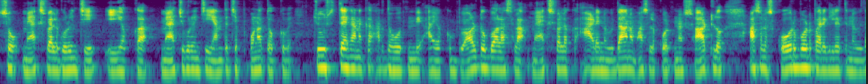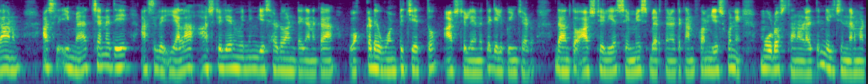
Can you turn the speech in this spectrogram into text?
సో మ్యాక్స్వెల్ గురించి ఈ యొక్క మ్యాచ్ గురించి ఎంత చెప్పుకున్నా తక్కువే. చూస్తే కనుక అర్థమవుతుంది ఆ యొక్క బాల్ టు బాల్ అసలు మ్యాక్స్వెల్ యొక్క ఆడిన విధానం అసలు కొట్టిన షాట్లు అసలు స్కోర్ బోర్డు పరిగెలెత్తిన విధానం అసలు ఈ మ్యాచ్ అనేది అసలు ఎలా ఆస్ట్రేలియన్ విన్నింగ్ చేశాడు అంటే కనుక ఒక్కడే ఒంటి చేత్తో ఆస్ట్రేలియన్ అయితే గెలిపించాడు. దాంతో ఆస్ట్రేలియా సెమీస్ బెర్త్ అయితే కన్ఫర్మ్ చేసుకుని మూడో స్థానంలో అయితే నిలిచిందనమాట.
